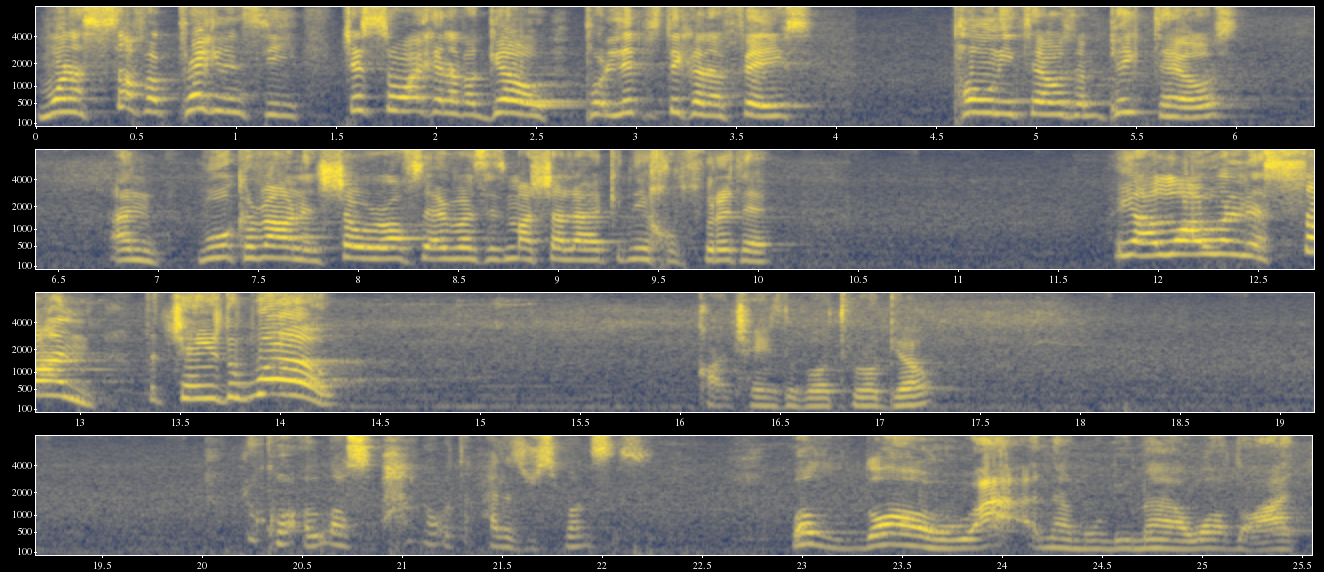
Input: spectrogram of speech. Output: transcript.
want to suffer pregnancy just so I can have a girl put lipstick on her face, ponytails and pigtails, and walk around and show her off so everyone says, MashaAllah, kitni khubsurat hai. Ya Allah, I wanted a son to change the world. Can't change the world through a girl. Look what Allah subhanahu wa ta'ala's response is. والله أعلم بما وضعت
